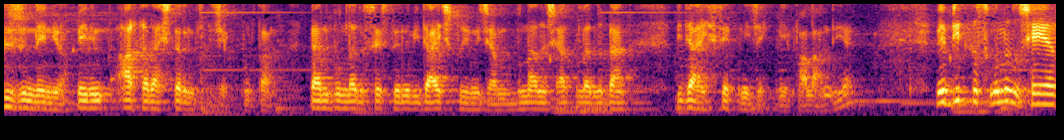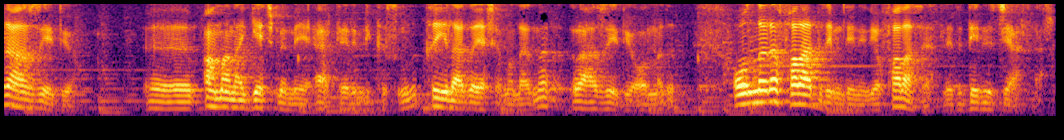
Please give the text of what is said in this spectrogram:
hüzünleniyor. Benim arkadaşlarım gidecek buradan ben bunların seslerini bir daha hiç duymayacağım. Bunların şarkılarını ben bir daha hissetmeyecek miyim falan diye. Ve bir kısmını şeye razı ediyor. E, amana geçmemeye erklerin bir kısmını kıyılarda yaşamalarına razı ediyor onları. Onlara Faladrim deniliyor. Falas elfleri, denizci elfler.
